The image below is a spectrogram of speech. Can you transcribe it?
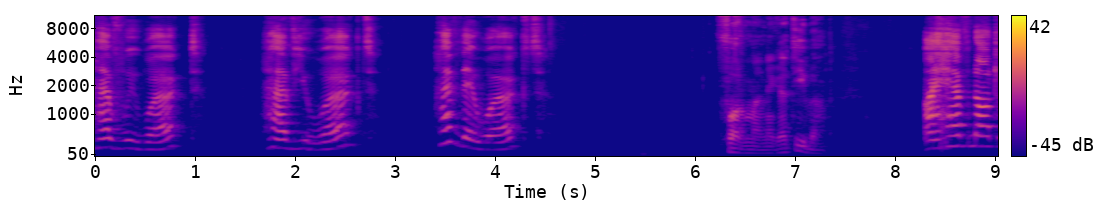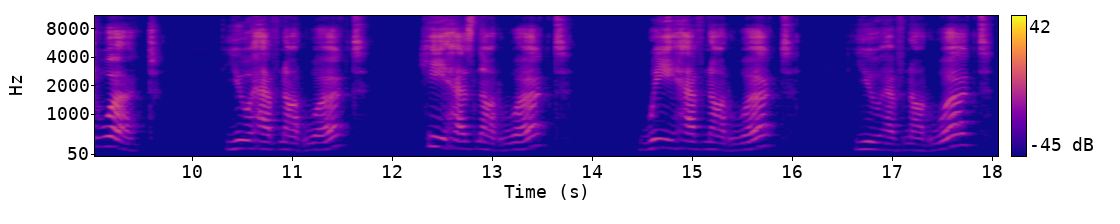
Have we worked? Have you worked? Have they worked? Forma negativa. I have not worked. You have not worked. He has not worked. We have not worked. You have not worked.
